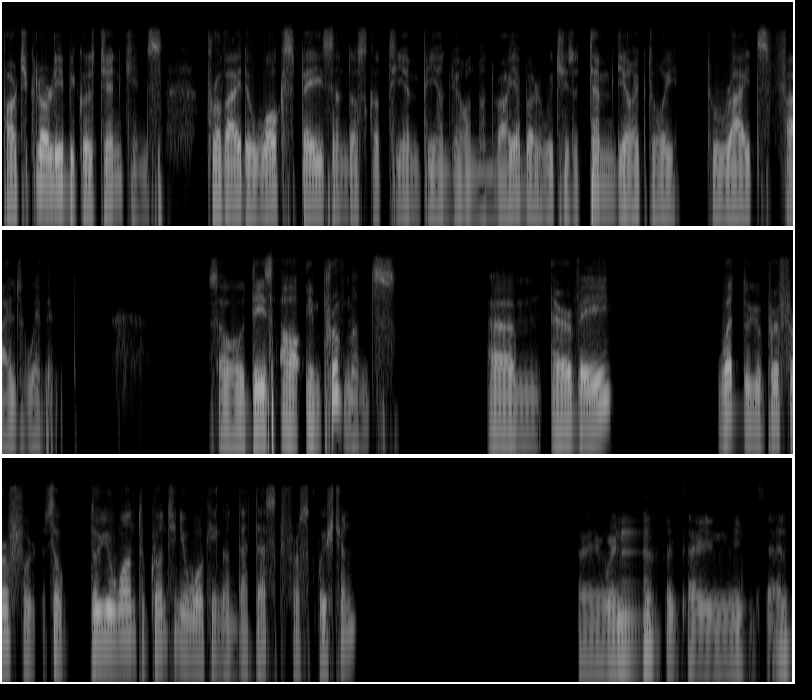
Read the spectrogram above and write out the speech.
particularly because Jenkins provide a workspace underscore TMP environment variable, which is a temp directory to write files within. So these are improvements. Um, Hervé, what do you prefer for, so do you want to continue working on that task? First question. Uh, why not? But I need help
